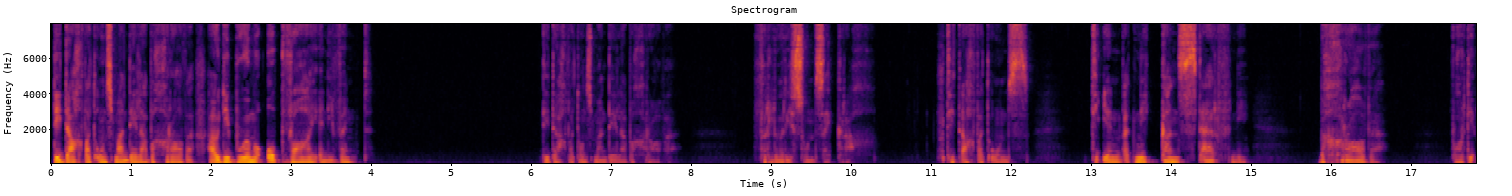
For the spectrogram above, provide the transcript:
Die dag wat ons Mandela begrawe, hou die bome opwaai in die wind. Die dag wat ons Mandela begrawe, verloor die son sy krag. Die dag wat ons die een wat nie kan sterf nie, begrawe, word die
